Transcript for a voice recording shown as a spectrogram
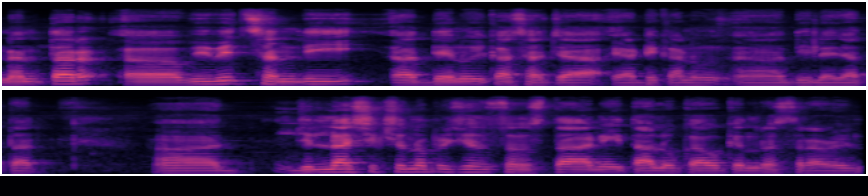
नंतर विविध संधी अध्ययन विकासाच्या या ठिकाणी दिल्या जातात. जिल्हा शिक्षण प्रशिक्षण संस्था आणि तालुका व केंद्र स्तरावरील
